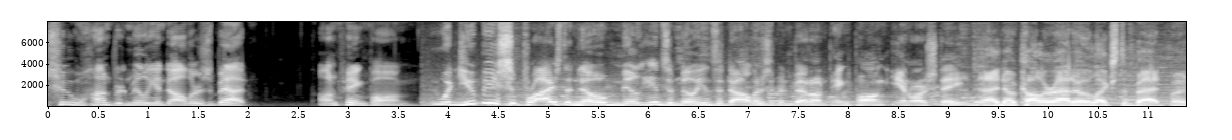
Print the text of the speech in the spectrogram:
$200 million bet on ping pong. Would you be surprised to know millions and millions of dollars have been bet on ping pong in our state? I know Colorado likes to bet, but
